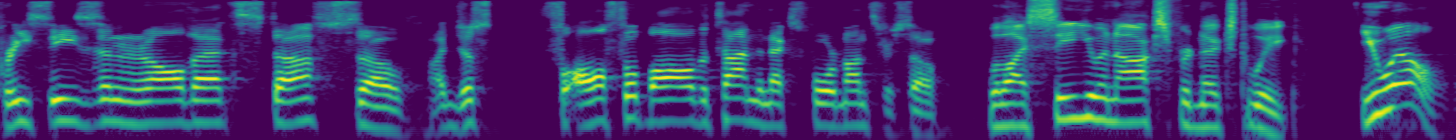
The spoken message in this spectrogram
preseason and all that stuff. So I just all football all the time the next four months or so. Well, I see you in Oxford next week? You will.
